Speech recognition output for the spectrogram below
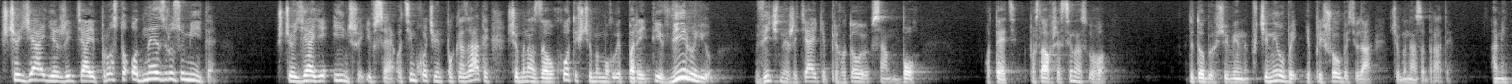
що я є життя, і просто одне зрозумійте, що я є інший, і все. Оцім хоче він показати, щоб нас заохотити, щоб ми могли перейти вірою в вічне життя, яке приготовив сам Бог, Отець, пославши сина свого, для того, щоб він вчинив би і прийшов би сюди, щоб нас забрати. Амінь.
